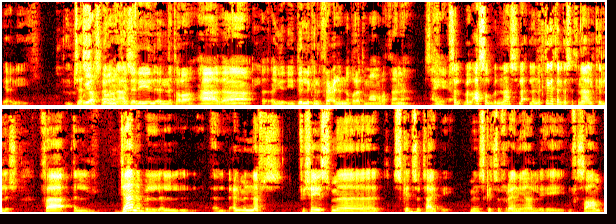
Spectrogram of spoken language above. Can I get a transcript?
يعني يتجسس على الناس؟ كدليل أن ترى هذا يدلك إن فعلا نظرية المؤامره الثانية صحيحة. بس بالاصل بالناس لا لأنك تقدر تلقى استثناء الكلش. فالجانب ال- ال- علم النفس في شيء اسمه schizotypy من سكيتسوفرينيا اللي هي انفصام.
